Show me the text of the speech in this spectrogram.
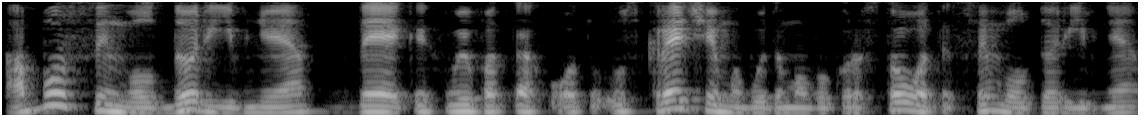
або символ дорівнює, в деяких випадках, от у скречі ми будемо використовувати символ дорівнює.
